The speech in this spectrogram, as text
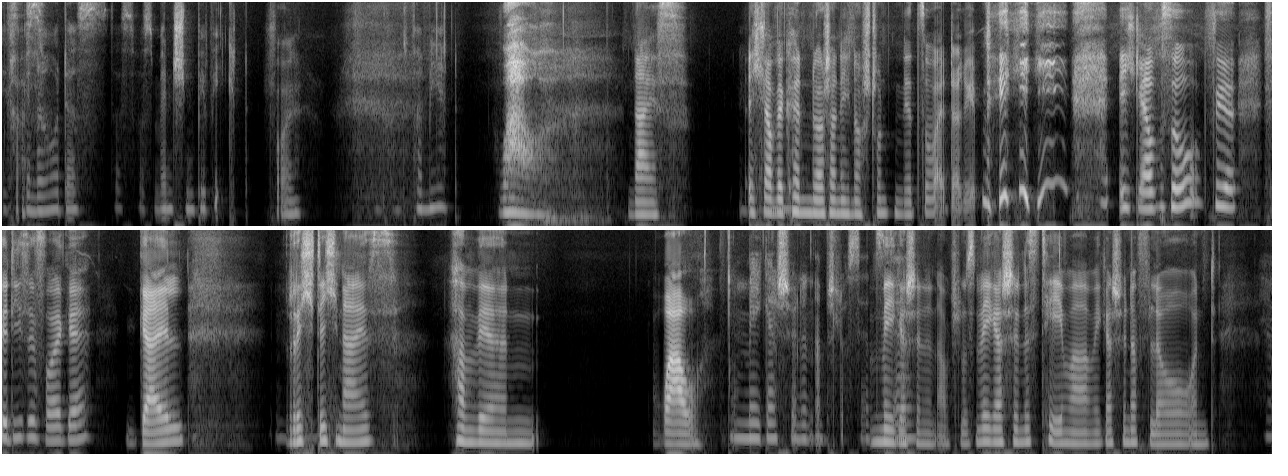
ist Krass. genau das, das, was Menschen bewegt. Voll. Transformiert. Wow. Nice. Ich glaube, wir können wahrscheinlich noch Stunden jetzt so weiterreden. ich glaube so für, für diese Folge. Geil. Richtig nice. Haben wir ein Wow. Mega schönen Abschluss jetzt. Mega ja. schönen Abschluss. Mega schönes Thema, mega schöner Flow und ja.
